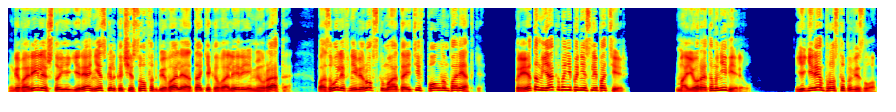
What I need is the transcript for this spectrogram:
Говорили, что егеря несколько часов отбивали атаки кавалерии Мюрата, позволив Неверовскому отойти в полном порядке. При этом якобы не понесли потерь. Майор этому не верил. Егерям просто повезло.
